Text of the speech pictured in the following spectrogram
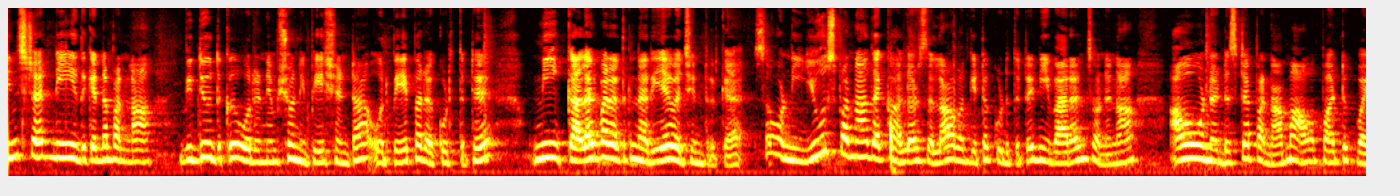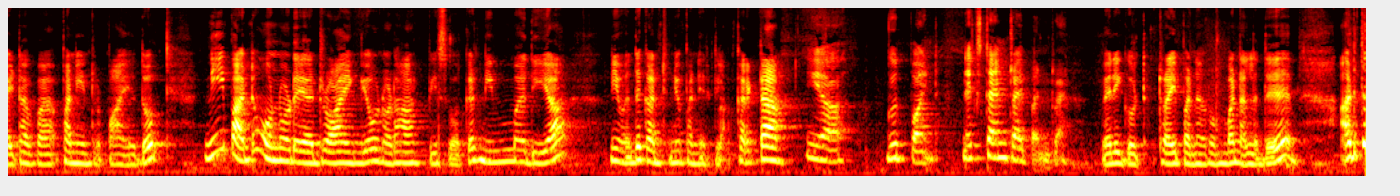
இன்ஸ்டன்ட் நீ இதுக்கு என்ன பண்ணலாம்? வித்யுத்துக்கு ஒரு நிமிஷம் நீ பேஷண்ட்டாக ஒரு பேப்பரை கொடுத்துட்டு நீ கலர் பண்ணுறதுக்கு நிறைய வச்சுட்டு இருக்க ஸோ நீ யூஸ் பண்ணாத கலர்ஸ் எல்லாம் அவன்கிட்ட கொடுத்துட்டு நீ வரேன்னு சொன்னேன்னா அவன் உன்னை டிஸ்டர்ப் பண்ணாமல் அவன் பாட்டுக்கு ஒயிட்டாக பண்ணிட்டு இருப்பான் ஏதோ. நீ பாட்டு உன்னோடைய ட்ராயிங்கையோ உன்னோட ஆர்ட் பீஸ் ஒர்க்கை நிம்மதியாக நீ வந்து கண்டினியூ பண்ணியிருக்கலாம் கரெக்டா yeah good point next time try பண்ணுறேன் வெரி குட் ட்ரை பண்ண ரொம்ப நல்லது. அடுத்த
